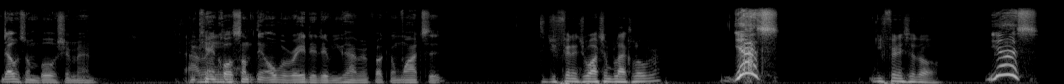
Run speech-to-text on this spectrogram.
That was some bullshit, man. You I can't mean, call something overrated if you haven't fucking watched it. Did you finish watching Black Clover? Yes, You finished it all. yes.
